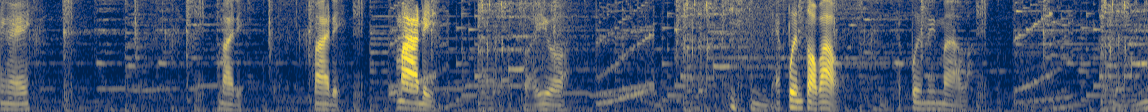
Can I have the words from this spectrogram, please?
ยังไง มาดิ มาดิ มาดิ สวยอยู่แอปเปิลต่อเปล่า แอปเปิลไม่มาว่ะอื้อหือ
